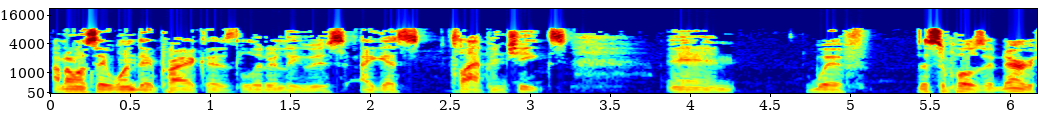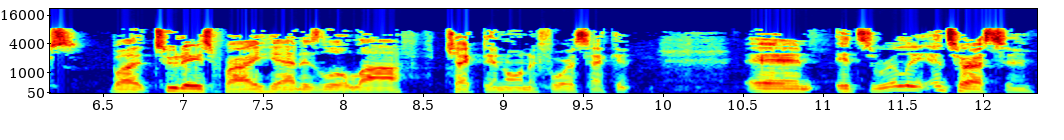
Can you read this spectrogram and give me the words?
I don't want to say one day prior because literally he was, I guess, clapping cheeks and with the supposed nurse. But two days prior, he had his little live, checked in on it for a second. And it's really interesting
